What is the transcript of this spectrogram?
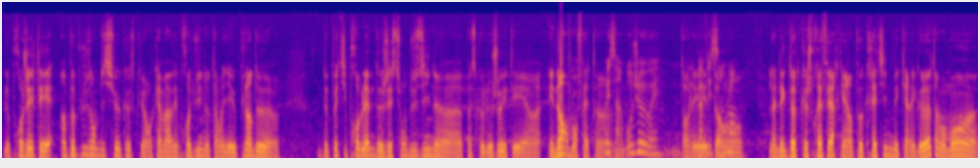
Le projet était un peu plus ambitieux que ce que Ankama avait produit, notamment il y a eu plein de, de petits problèmes de gestion d'usine euh, parce que le jeu était euh, énorme en fait. euh, Oui, c'est un gros jeu, ouais. dans l'anecdote que je préfère qui est un peu crétine mais qui est rigolote à un moment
